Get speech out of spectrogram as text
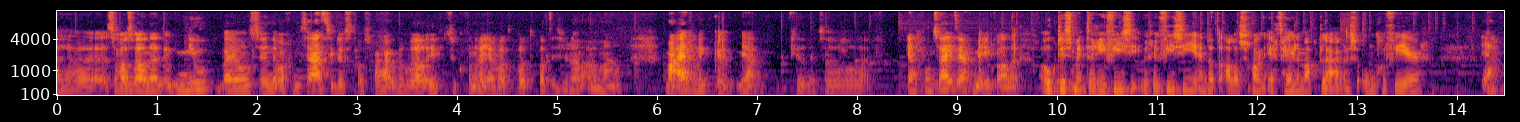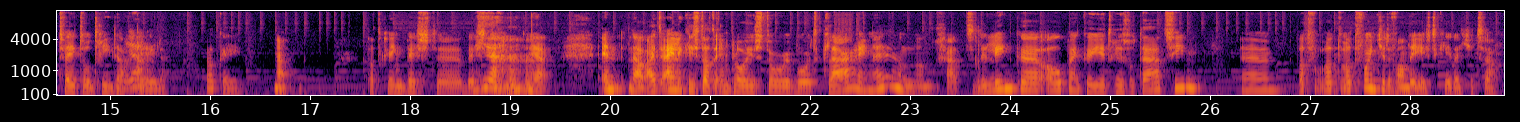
eh, ze was wel net ook nieuw bij ons in de organisatie, dus het was voor haar ook nog wel even zoeken van, oh ja, wat, wat, wat is er nou allemaal? Maar eigenlijk, eh, ja, viel dat wel, ja, vond zij het erg meevallen. Ook dus met de revisie, revisie en dat alles gewoon echt helemaal klaar is. Ongeveer Ja. twee tot drie dagdelen. Oké, nou, dat klinkt best, best Ja. te doen. Ja. En nou, uiteindelijk is dat Employer Storyboard klaar. En, hè, en dan gaat de link open en kun je het resultaat zien. Eh, wat, wat, wat vond je ervan de eerste keer dat je het zag?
